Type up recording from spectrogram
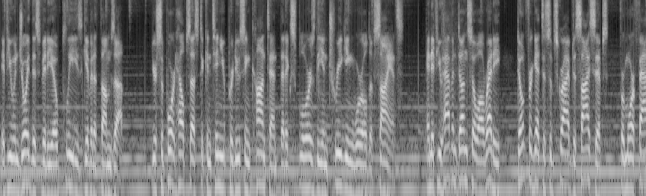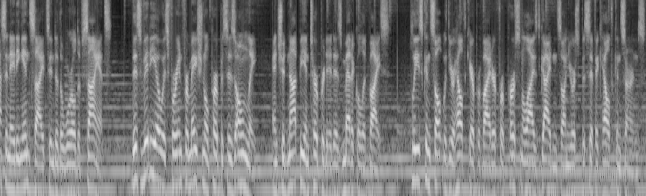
If you enjoyed this video please give it a thumbs up. Your support helps us to continue producing content that explores the intriguing world of science. And if you haven't done so already, don't forget to subscribe to SciSips for more fascinating insights into the world of science. This video is for informational purposes only, and should not be interpreted as medical advice. Please consult with your healthcare provider for personalized guidance on your specific health concerns.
